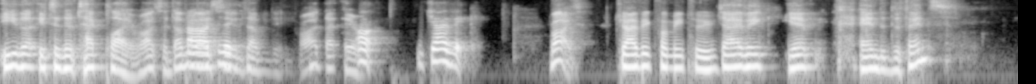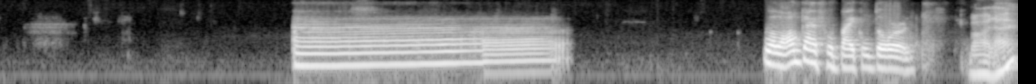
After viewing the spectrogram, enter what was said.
Either it's an attack player, right? So WAC Oh, an and WD, right? That area. Oh, Jovic. Right. Jovic for me too. Jovic, yep. And the defense? Uh, well, I'll go for Bakewell Doran. Righto.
